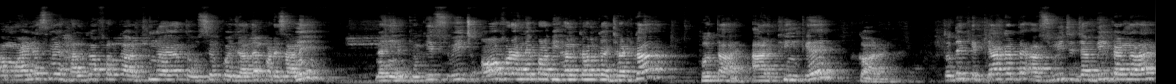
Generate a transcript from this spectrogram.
अब माइनस में हल्का फल्का अर्थिंग आएगा तो उससे कोई ज़्यादा परेशानी नहीं है, क्योंकि स्विच ऑफ़ रहने पर भी हल्का हल्का झटका होता है अर्थिंग के कारण। तो देखिए, क्या करते हैं? स्विच जब भी करना है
